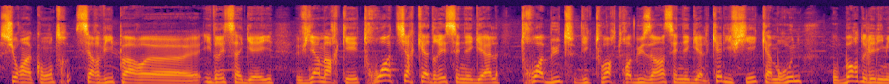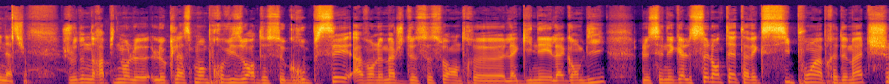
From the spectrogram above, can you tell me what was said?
sur un contre, servi par euh, Idrissa Gueye, vient marquer. Trois tirs cadrés Sénégal, trois buts, victoire, trois buts à un. Sénégal qualifié, Cameroun au bord de l'élimination. Je vous donne rapidement le, le classement provisoire de ce groupe C avant le match de ce soir entre la Guinée et la Gambie. Le Sénégal seul en tête avec 6 points après deux matchs.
